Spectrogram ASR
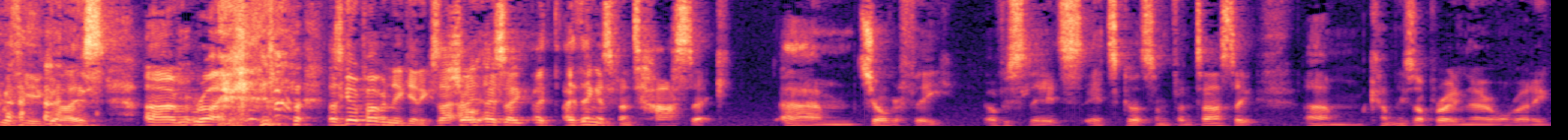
with you guys. Um, right. Let's go New Guinea because I, I, I, I, think it's fantastic um, geography obviously it's it's got some fantastic um, companies operating there already.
